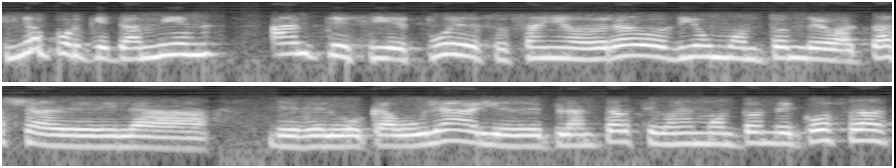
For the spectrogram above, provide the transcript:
sino porque también antes y después de esos años dorados dio un montón de batallas desde, el vocabulario, de plantarse con un montón de cosas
